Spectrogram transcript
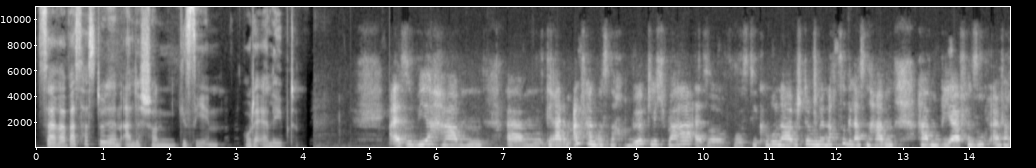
Sarah, was hast du denn alles schon gesehen oder erlebt? Also wir haben ähm, gerade am Anfang, wo es noch möglich war, also wo es die Corona-Bestimmungen noch zugelassen haben, haben wir versucht einfach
